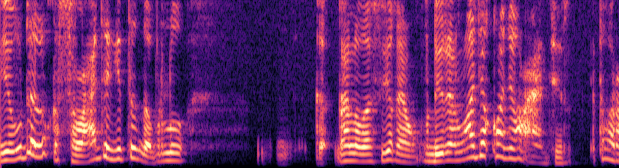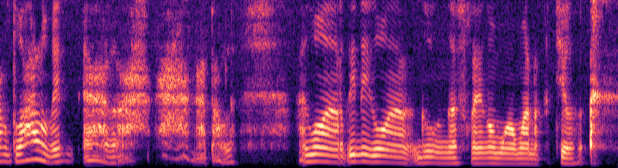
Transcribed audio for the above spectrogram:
Ya udah lo kesel aja gitu nggak perlu. Kalau gak setuju kayak pendirian lo aja konyol. Anjir itu orang tua lo men. Ah ah nggak tahu lah. Ah, gue ngerti nih gue gue nggak suka ngomong sama anak kecil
